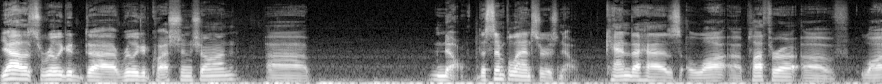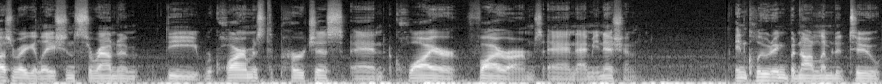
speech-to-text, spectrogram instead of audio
Yeah, that's a really good, uh, really good question, Sean. Uh, no, the simple answer is no. Canada has a lot, a plethora of laws and regulations surrounding the requirements to purchase and acquire firearms and ammunition, including but not limited to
